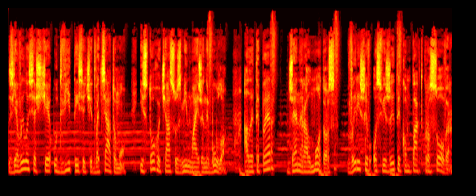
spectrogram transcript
з'явилося ще у 2020-му, і з того часу змін майже не було. Але тепер General Motors вирішив освіжити компакт-кросовер,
